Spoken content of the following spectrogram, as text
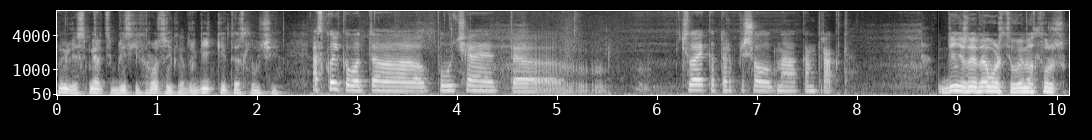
ну или смерти близких родственников другие какие-то случаи. А сколько вот э, получает э, человек, который пришел на контракт? Денежное удовольствие военнослужащего,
